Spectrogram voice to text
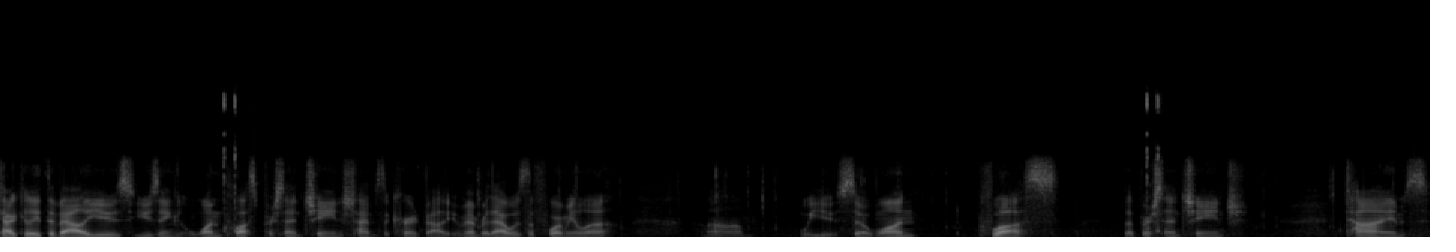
Calculate the values using 1 plus percent change times the current value. Remember, that was the formula um, we used. So 1 plus the percent change times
